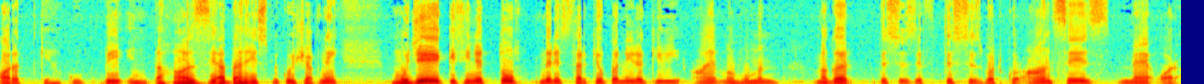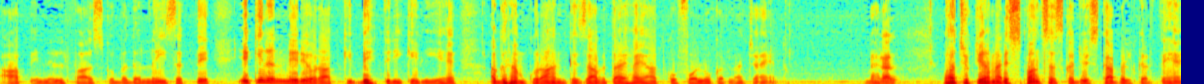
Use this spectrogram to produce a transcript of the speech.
عورت کے حقوق بے انتہا زیادہ ہیں، اس میں کوئی شک نہیں۔ مجھے کسی نے توپ میرے سر کے اوپر نہیں رکھی ہوئی۔ آئی ایم اے وومن مگر this is if this is what قرآن سیز میں اور آپ ان الفاظ کو بدل نہیں سکتے. یقیناً میرے اور آپ کی بہتری کے لیے ہے، اگر ہم قرآن کے ضابطۂ حیات کو فالو کرنا چاہیں تو. بہرحال، بہت شکریہ ہمارے اسپانسرس کا جو اس قابل کرتے ہیں.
